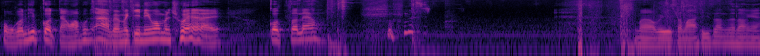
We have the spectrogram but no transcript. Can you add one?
ผมก็รีบกดจังวะเพิ่งอ่านไปเมื่อกี้นี้ว่ามันช่วยอะไร กดซะแล้ว มาวีสมาธิสั้นซะแล้วไง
